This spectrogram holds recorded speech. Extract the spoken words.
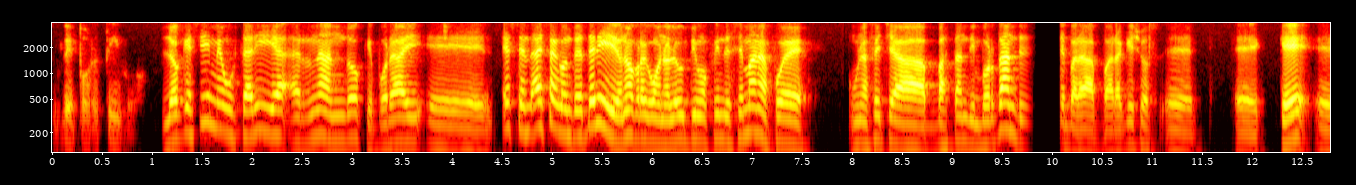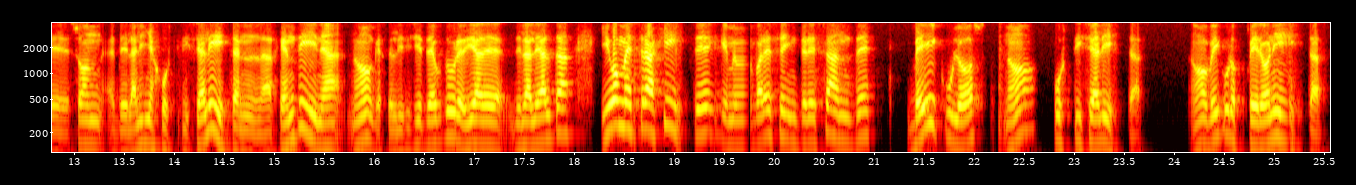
deportivo? Lo que sí me gustaría, Hernando, que por ahí eh, es, algo entretenido, ¿no? Porque bueno, el último fin de semana fue una fecha bastante importante para, para aquellos eh, eh, que eh, son de la línea justicialista en la Argentina, ¿no? que es el 17 de octubre, Día de, la Lealtad, y vos me trajiste, que me parece interesante, vehículos ¿no? justicialistas, ¿no? vehículos peronistas,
